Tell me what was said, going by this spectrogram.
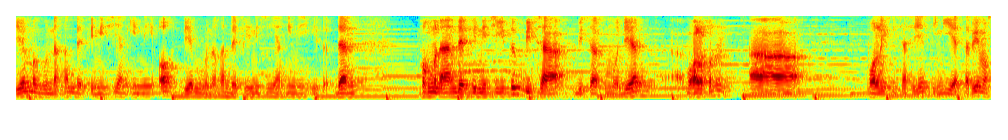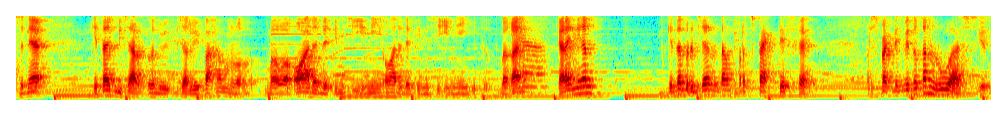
dia menggunakan definisi yang ini, oh dia menggunakan definisi yang ini gitu. Dan penggunaan definisi itu bisa bisa kemudian walaupun eh, politisasinya tinggi ya, tapi maksudnya kita bisa lebih bisa lebih paham loh bahwa oh ada definisi ini, oh ada definisi ini gitu. Bahkan Ya. karena ini kan kita berbicara tentang perspektif ya. Perspektif itu kan luas gitu.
